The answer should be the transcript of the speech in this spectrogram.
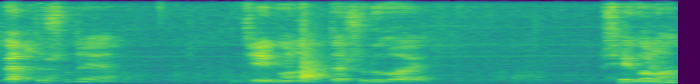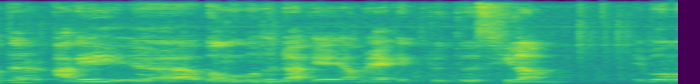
একাত্তর শুনে যে গণহত্যা শুরু হয়, সেই গণহত্যার আগেই বঙ্গবন্ধু ডাকে আমরা একত্রিত ছিলাম এবং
